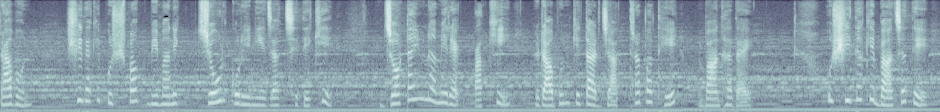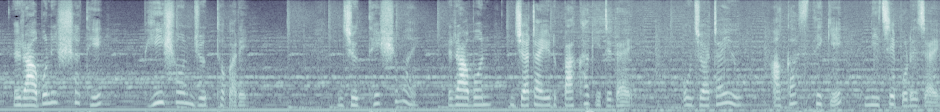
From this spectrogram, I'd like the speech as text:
রাবণ সীতাকে পুষ্পক বিমানে জোর করে নিয়ে যাচ্ছে দেখে জটায়ু নামের এক পাখি রাবণকে তার যাত্রাপথে বাঁধা দেয় ও সীতাকে বাঁচাতে রাবণের সাথে ভীষণ যুদ্ধ করে। যুদ্ধের সময় রাবণ জটায়ুর পাখা কেটে দেয় ও জটায়ু আকাশ থেকে নিচে পড়ে যায়।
